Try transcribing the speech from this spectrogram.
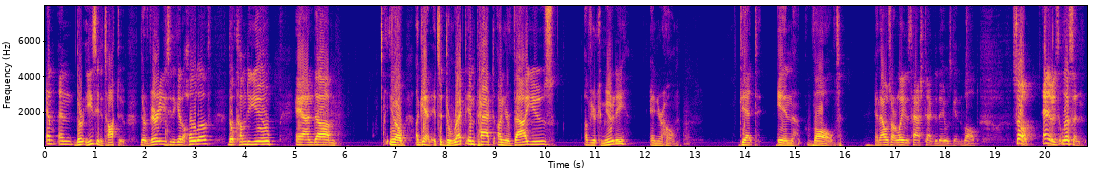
And and they're easy to talk to. They're very easy to get a hold of. They'll come to you, and um, you know, again, it's a direct impact on your values of your community and your home. Get involved. And that was our latest hashtag today was get involved. So, anyways, listen,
